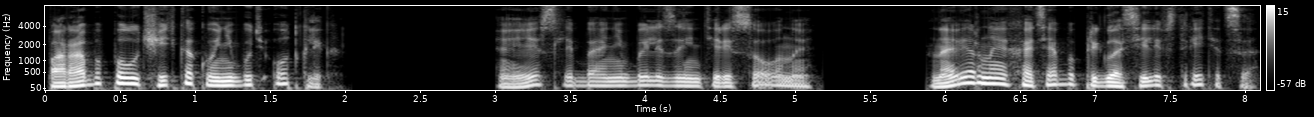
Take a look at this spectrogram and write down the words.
Пора бы получить какой-нибудь отклик. Если бы они были заинтересованы, наверное, хотя бы пригласили встретиться.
